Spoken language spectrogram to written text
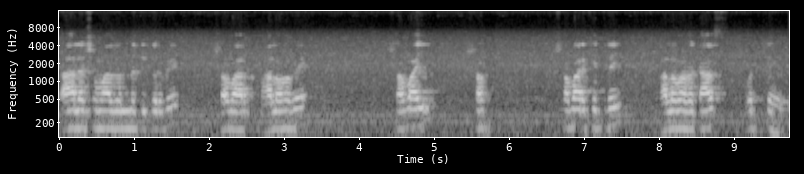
তাহলে সমাজ উন্নতি করবে, সবার ভালো হবে। সবাই সব, সবার ক্ষেত্রেই ভালোভাবে কাজ করতে হবে।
